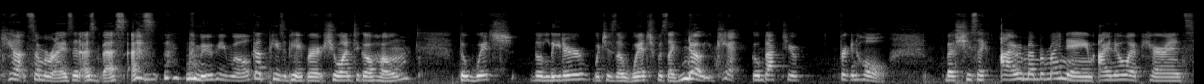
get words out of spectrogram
Can't summarize it as best as the movie will. Got a piece of paper, she wanted to go home. The witch, the leader, which is a witch, was like, no, you can't, go back to your freaking hole. But she's like, I remember my name, I know my parents,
